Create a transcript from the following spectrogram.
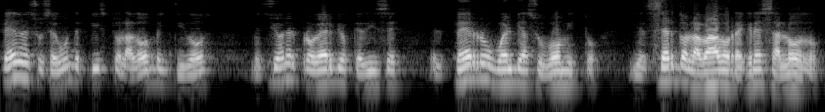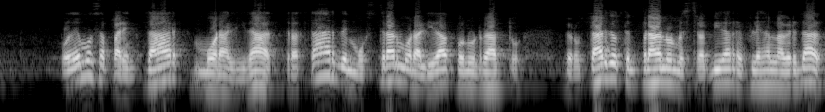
Pedro en su segunda epístola 2.22 menciona el proverbio que dice, el perro vuelve a su vómito y el cerdo lavado regresa al lodo. Podemos aparentar moralidad, tratar de mostrar moralidad por un rato, pero tarde o temprano nuestras vidas reflejan la verdad.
